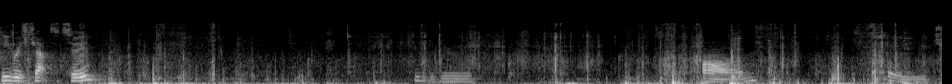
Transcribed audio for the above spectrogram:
Hebrews chapter 2. On page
